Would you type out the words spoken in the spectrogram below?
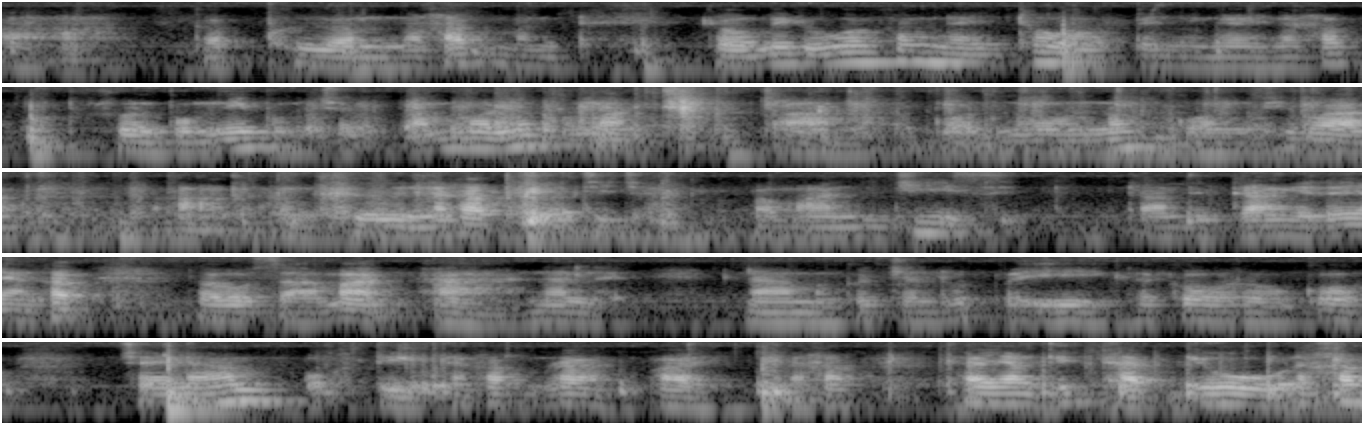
อ่ากระเพื่อมนะครับ มันเราไม่รู้ว่าข้างในท่อเป็นยังไงนะครับ ส่วนผมนี่ผมจะปั๊มวันละประมาณอ่าก่อนนอนเนาะก่อนที่ว่าอ่ากลางคืนนะครับเพื่อที่จะ ประมาณ 20ตามติดกลางเห็นได้วยังครับ เราสามารถอ่านั่นแหละ น้ำมันก็จะลดไปเอีกแล้วก็เราก็ใช้น้ำปกตินะครับราดไปนะครับ ถ้ายังติดขัดอยู่นะครับ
